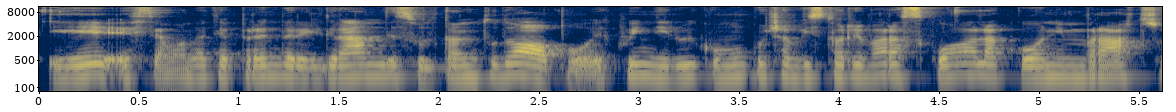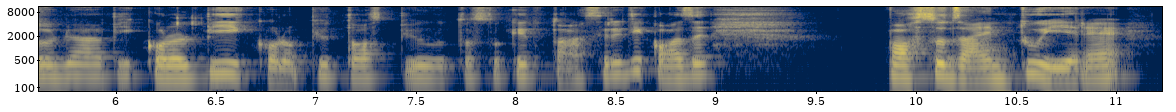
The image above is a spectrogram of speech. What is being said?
e, e siamo andati a prendere il grande soltanto dopo e quindi lui comunque ci ha visto arrivare a scuola con in braccio il piccolo il piccolo piuttosto, piuttosto che tutta una serie di cose, posso già intuire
